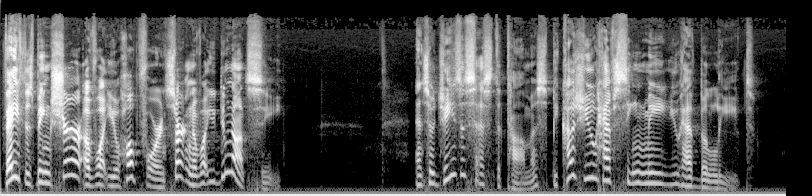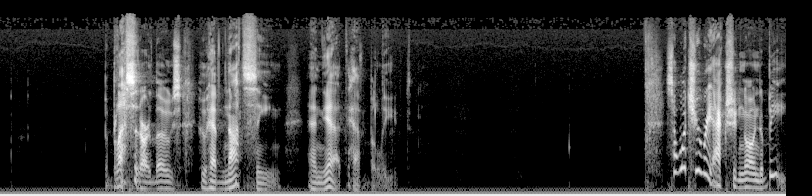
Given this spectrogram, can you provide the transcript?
Faith is being sure of what you hope for and certain of what you do not see. And so Jesus says to Thomas, Because you have seen me, you have believed. But blessed are those who have not seen and yet have believed. So, what's your reaction going to be?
